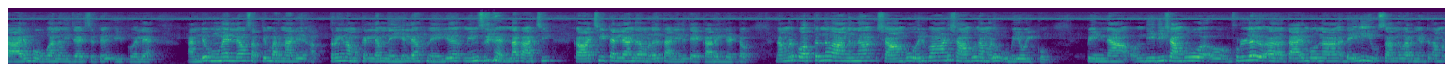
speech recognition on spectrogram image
താരം പോകുകയെന്ന് വിചാരിച്ചിട്ട് ഇരിക്കും അല്ലേ? എന്റെ ഉമ്മയെല്ലാം സത്യം പറഞ്ഞാൽ അത്രയും നമുക്കെല്ലാം നെയ്യെല്ലാം നെയ്യ് മീൻസ് എണ്ണ കാച്ചി കാച്ചിയിട്ടല്ലാണ്ട് നമ്മൾ തലയിൽ തേക്കാറില്ല കേട്ടോ. നമ്മൾ പുറത്തുനിന്ന് വാങ്ങുന്ന ഷാമ്പു ഒരുപാട് ഷാമ്പു നമ്മൾ ഉപയോഗിക്കും. പിന്നെ ദീദി ഷാമ്പു ഫുള്ള് താരം പോകുന്ന ഡെയിലി യൂസാന്ന് പറഞ്ഞിട്ട് നമ്മൾ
